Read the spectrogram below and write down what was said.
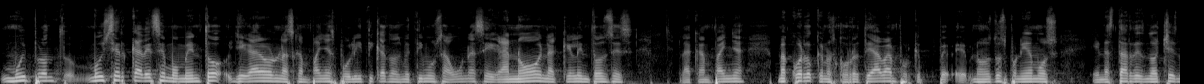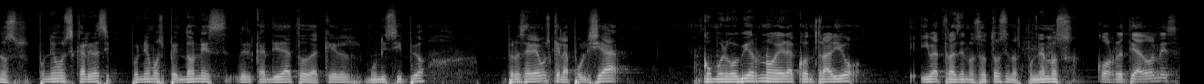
muy pronto, muy cerca de ese momento, llegaron las campañas políticas. Nos metimos a una. Se ganó en aquel entonces la campaña. Me acuerdo que nos correteaban porque eh, nosotros poníamos en las tardes, noches, nos poníamos escaleras y poníamos pendones del candidato de aquel municipio pero sabíamos que la policía, como el gobierno era contrario, iba atrás de nosotros y nos ponían unos correteadones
